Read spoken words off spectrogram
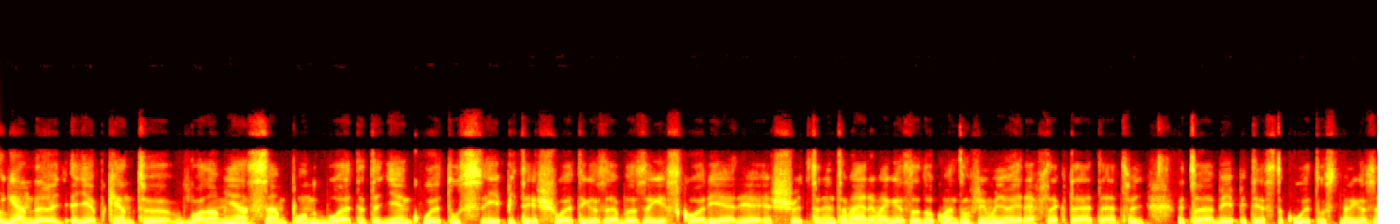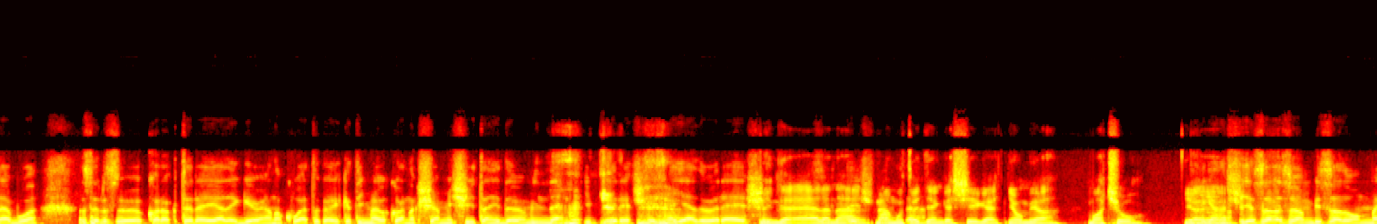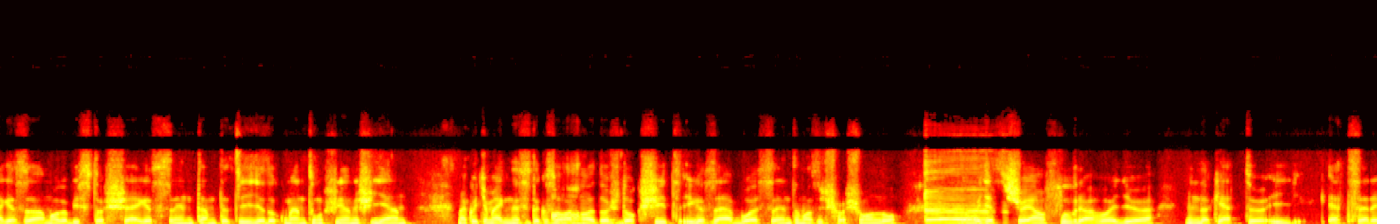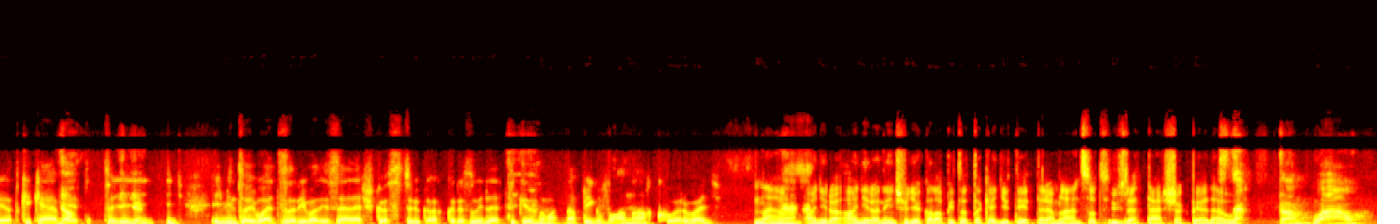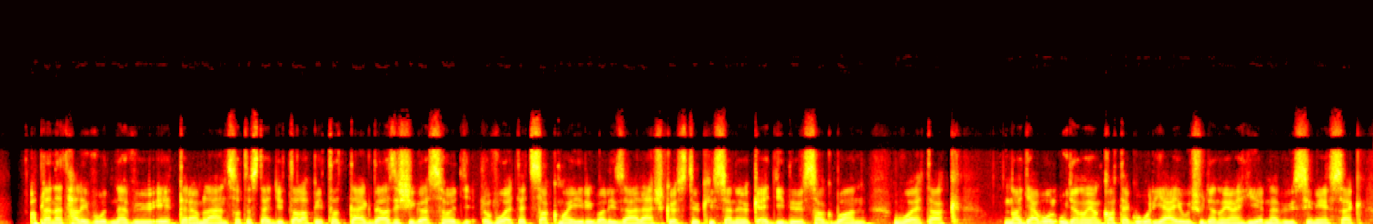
igen, de egy, egyébként valamilyen szempontból, tehát egy ilyen kultusz építés volt igazából az egész karrierje, és hogy szerintem erre meg ez a dokumentumfilm hogy reflektál, tehát hogy, hogy tovább építi ezt a kultuszt, mert igazából azért az ő karakterei eléggé olyanok voltak, akiket így meg akarnak semmisíteni, de ő minden kibír, és hogy megy előre, és minden ellenáll, nem mutat gyengességet, nyomja, macsó, Ja, Igen, ja. és hogy ez az önbizalom, meg ez a magabiztosság, ez szerintem, tehát így a dokumentumfilm is ilyen. Meg hogyha megnézitek az Aha. Arnoldos doksit, igazából szerintem az is hasonló. Ö... De hogy ez is olyan fura, hogy mind a kettő így egyszerre jött ki kb. Ja, tehát, hogy így, így, így, így, mint hogy volt ez a rivalizálás köztük, akkor ez úgy látszik, hogy ez a mai napig van akkor, vagy Nem, annyira, annyira nincs, hogy ők alapítottak együtt étteremláncot, üzlettársak például. Ezt nem. Wow. A Planet Hollywood nevű étteremláncot ezt együtt alapították, de az is igaz, hogy volt egy szakmai rivalizálás köztük, hiszen ők egy időszakban voltak nagyjából ugyanolyan kategóriájú és ugyanolyan hírnevű színészek,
